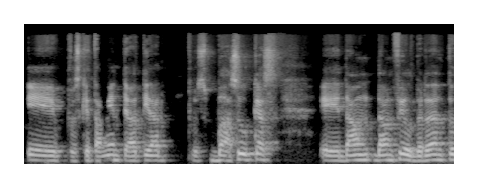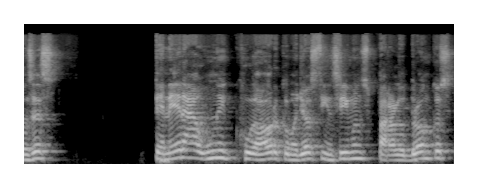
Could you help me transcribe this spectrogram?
eh, pues que también te va a tirar pues, bazucas eh, down, downfield, ¿verdad? Entonces, tener a un jugador como Justin Simmons para los Broncos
